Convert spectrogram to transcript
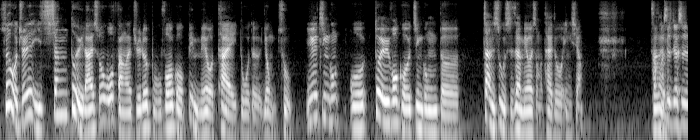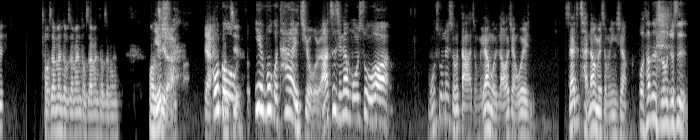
所以我觉得以相对来说，我反而觉得补 Vogel 并没有太多的用处，因为进攻，我对于 Vogel 进攻的战术实在没有什么太多的印象。真的不是就是投三分，投三分，投三分，投三分，忘记了。Yeah，Vogel 因为 Vogel 太久了，然后之前在魔术的话。魔术那时候打怎么样？我老讲，我也实在是惨到没什么印象。哇，他那时候就是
